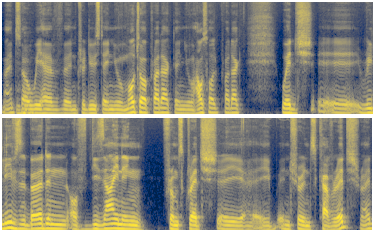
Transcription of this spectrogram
right? Mm-hmm. So we have introduced a new motor product, a new household product, which uh, relieves the burden of designing from scratch a, a, insurance coverage, right?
